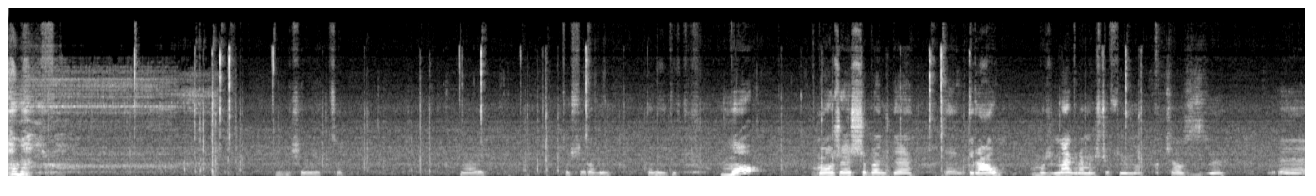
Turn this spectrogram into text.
O matko. Mi się nie chce. No to się robi. Mo! Może jeszcze będę e, grał. Może nagram jeszcze filmek czas z e,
